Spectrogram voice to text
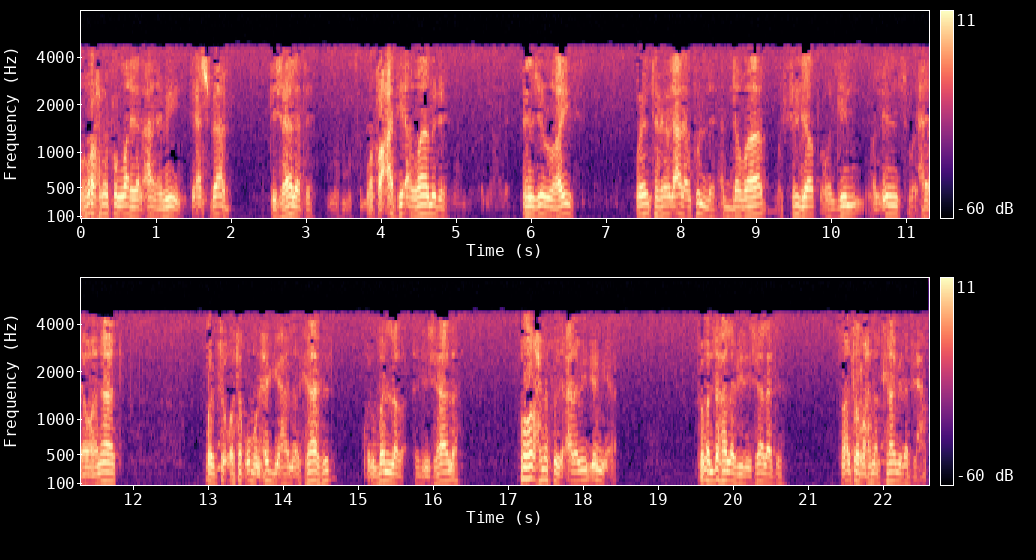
وهو رحمة الله إلى العالمين بأسباب رسالته وطاعة أوامره. ينزل الغيث وينتفع العالم كله الدواب والشجر والجن والإنس والحيوانات. وتقوم الحجة على الكافر ويبلغ الرسالة. فهو رحمة للعالمين جميعا. فمن دخل في رسالته صارت الرحمة كاملة في حق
